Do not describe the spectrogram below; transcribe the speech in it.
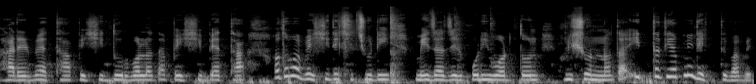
হাড়ের ব্যথা, পেশির দুর্বলতা, পেশি ব্যথা অথবা পেশিতে খিচুড়ি, মেজাজের পরিবর্তন, বিষণ্ণতা ইত্যাদি আপনি দেখতে পাবেন।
